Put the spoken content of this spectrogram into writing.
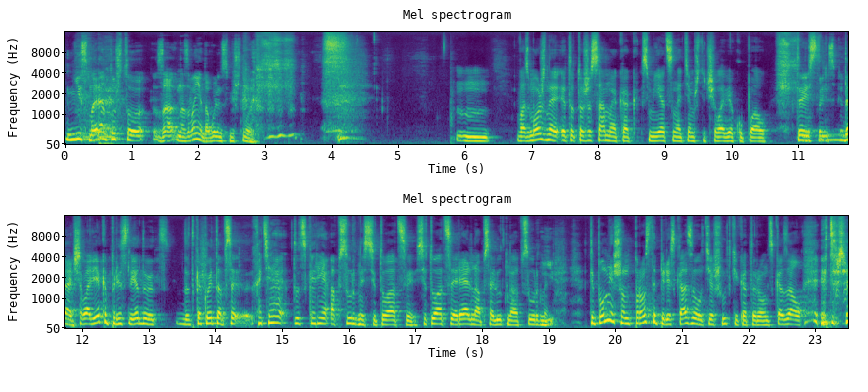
несмотря на то, что за название довольно смешное. Возможно, это то же самое, как смеяться над тем, что человек упал. То Ну, есть, принципе, да, да. человека преследует над какой-то... абсо- Хотя тут скорее абсурдность ситуации. Ситуация реально абсолютно абсурдна. И- Ты помнишь, он просто пересказывал те шутки, которые он сказал. Это же...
